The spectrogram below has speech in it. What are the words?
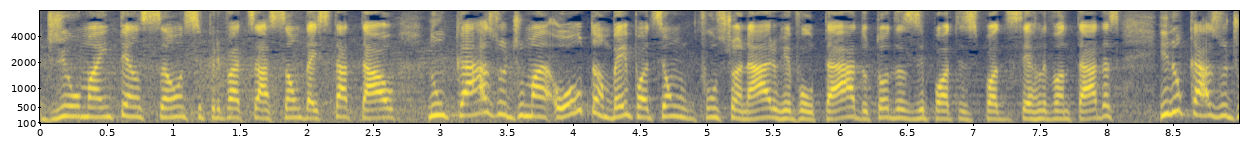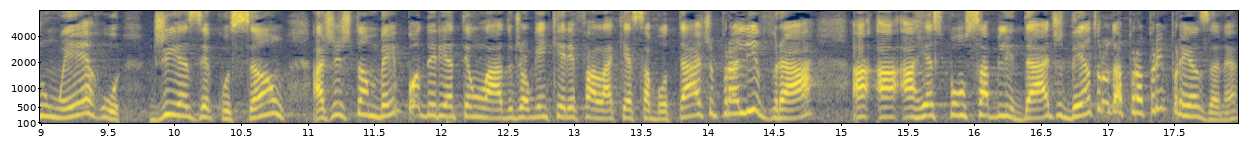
de uma intenção de se privatização da estatal. Num caso de uma. Ou também pode ser um funcionário revoltado, todas as hipóteses podem ser levantadas. E no caso de um erro de execução, a gente também poderia ter um lado de alguém querer falar que é sabotagem para livrar a, a, a responsabilidade dentro da própria empresa, né?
